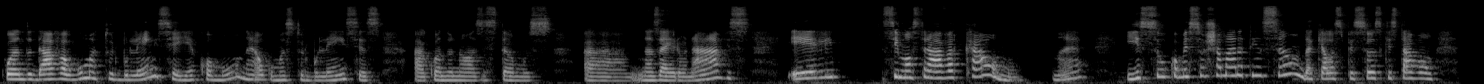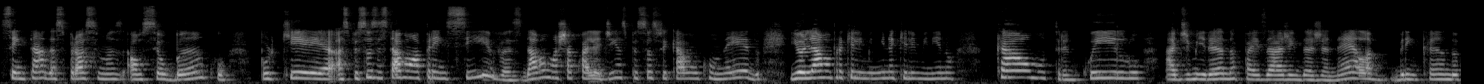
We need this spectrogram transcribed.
quando dava alguma turbulência, e é comum, né, algumas turbulências ah, quando nós estamos ah, nas aeronaves, ele se mostrava calmo, né? Isso começou a chamar a atenção daquelas pessoas que estavam sentadas próximas ao seu banco, porque as pessoas estavam apreensivas, davam uma chacoalhadinha, as pessoas ficavam com medo e olhavam para aquele menino, aquele menino calmo, tranquilo, admirando a paisagem da janela, brincando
